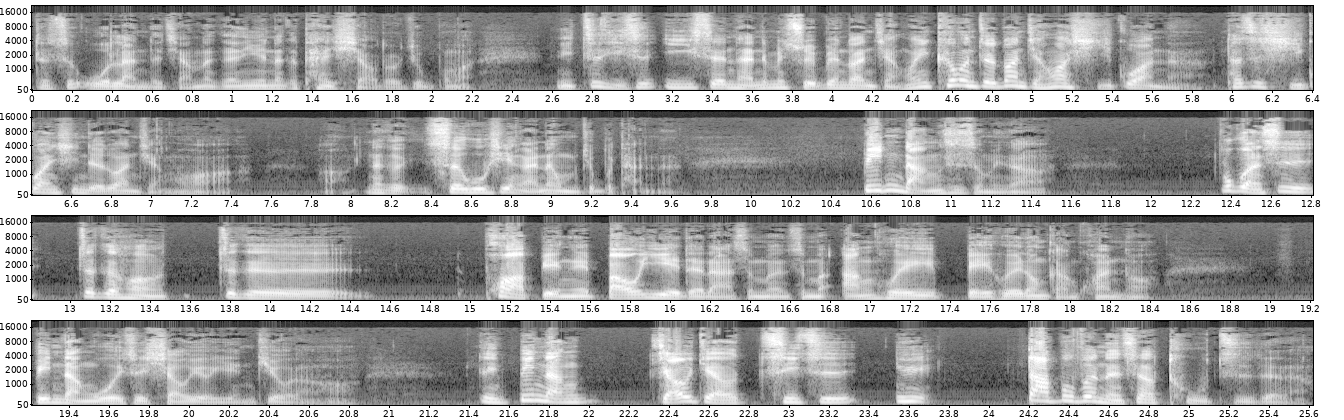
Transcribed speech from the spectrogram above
但是我懒得讲那个，因为那个太小的，我就不骂。你自己是医生，还那边随便乱讲话。因为柯文哲乱讲话习惯了，他是习惯性的乱讲话啊。那个射护腺癌，那我们就不谈了。槟榔是什么？你知道？不管是这个哈，这个破扁的包叶的啦，什么什么昂灰、北灰龙港宽哈，槟榔我也是小有研究了哈。你槟榔。嚼嚼吃吃，因为大部分人是要吐汁的啦，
